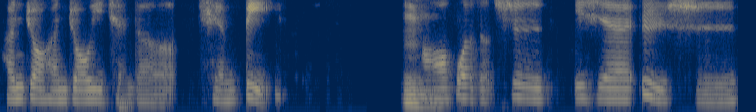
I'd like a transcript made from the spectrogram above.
很久很久以前的钱币，嗯，然后或者是一些玉石，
